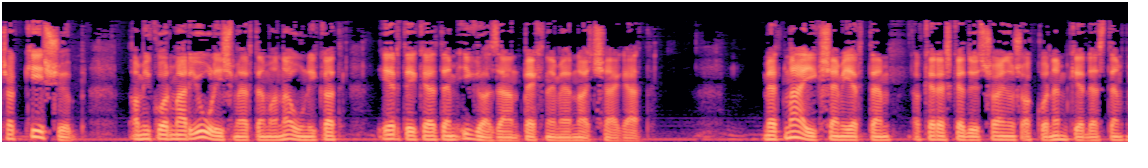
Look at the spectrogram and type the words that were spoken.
Csak később, amikor már jól ismertem a Naunikat, értékeltem igazán Pechnemer nagyságát mert máig sem értem, a kereskedőt sajnos akkor nem kérdeztem,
